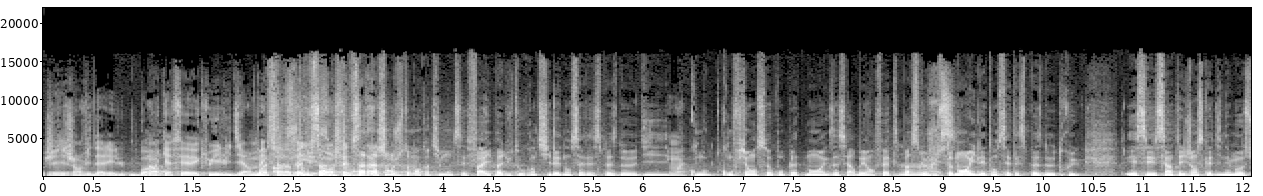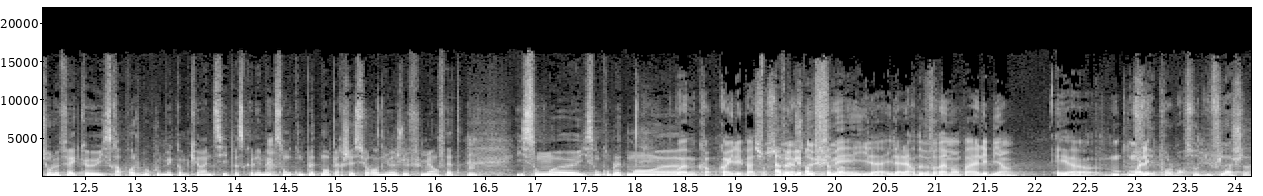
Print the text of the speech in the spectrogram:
J'ai envie d'aller boire Non. un café avec lui et lui dire, mec, Moi, ça va pas du ça, tout, en je trouve fait. ça attachant justement quand il monte ses failles, pas du tout quand il est dans cette espèce de, d'i- Ouais. con- confiance complètement exacerbée en fait, parce Mmh. que justement il est dans cette espèce de truc. Et c'est intelligent ce qu'a dit Nemo sur le fait qu'il se rapproche beaucoup de mecs comme Currency, parce que les mecs Mmh. sont complètement perchés sur leur nuage de fumée en fait. Mmh. Ils sont, euh, ils sont complètement. euh, Ouais, mais quand, quand il est pas sur son nuage de ça, fumée, il a l'air de vraiment pas aller bien. Et euh, m- moi, les, pour le morceau du Flash là.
